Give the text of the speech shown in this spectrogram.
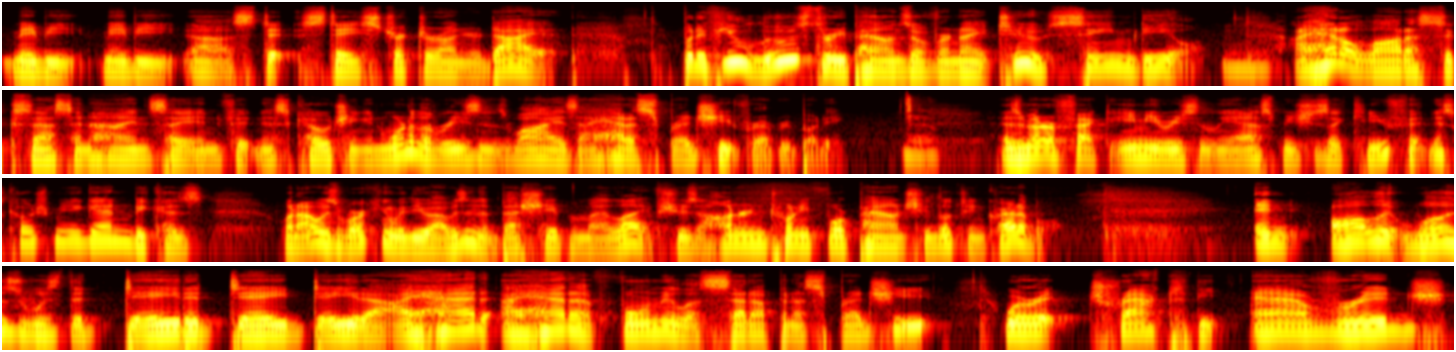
maybe maybe uh, st- stay stricter on your diet. But if you lose three pounds overnight too, same deal. Mm-hmm. I had a lot of success in hindsight in fitness coaching, and one of the reasons why is I had a spreadsheet for everybody. Yeah. As a matter of fact, Amy recently asked me, she's like, Can you fitness coach me again? Because when I was working with you, I was in the best shape of my life. She was 124 pounds. She looked incredible. And all it was was the day to day data. I had I had a formula set up in a spreadsheet where it tracked the average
